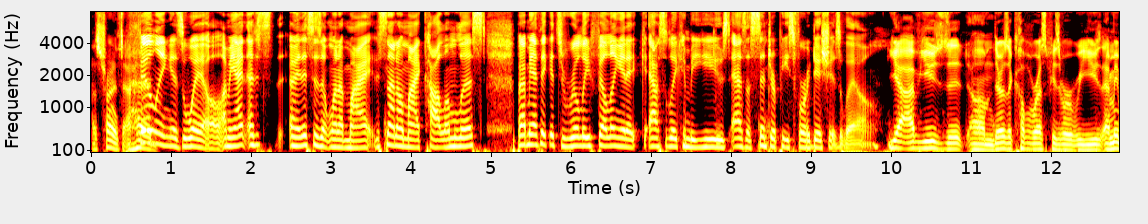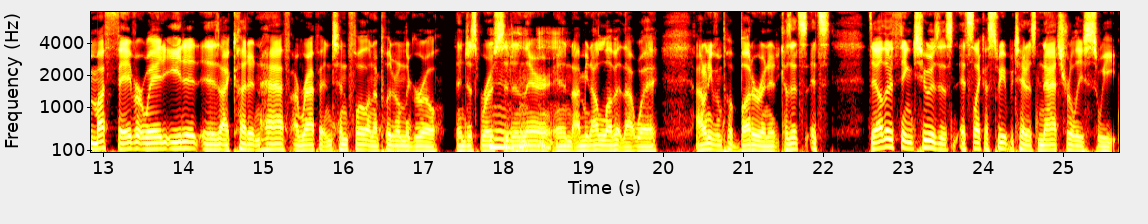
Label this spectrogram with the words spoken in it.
I was trying to think. I had, filling as well. I mean, I, I, just, I mean, this isn't one of my. It's not on my column list, but I mean, I think it's really filling, and it absolutely can be used as a centerpiece for a dish as well. Yeah, I've used it. Um, there's a couple recipes where we use. I mean, my favorite way to eat it is I cut it in half, I wrap it in tinfoil, and I put it on the grill and just roast it in there. And I mean, I love it that way. I don't even put butter in it because it's it's. The other thing too is it's it's like a sweet potato. It's naturally sweet.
